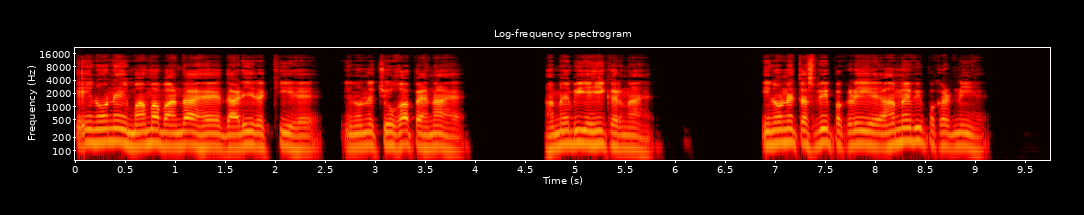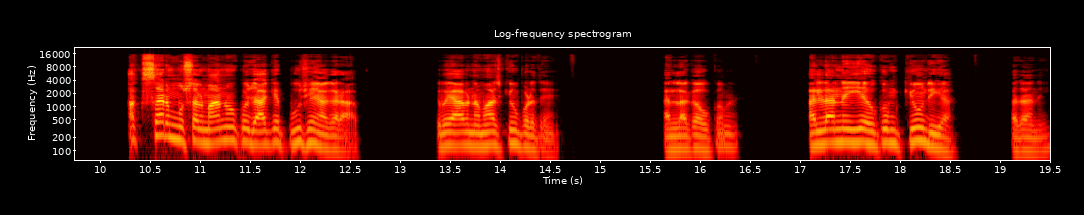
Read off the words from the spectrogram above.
کہ انہوں نے امامہ باندھا ہے، داڑھی رکھی ہے، انہوں نے چوغا پہنا ہے۔ ہمیں بھی یہی کرنا ہے۔ انہوں نے تصویر پکڑی ہے، ہمیں بھی پکڑنی ہے۔ اکثر مسلمانوں کو جا کے پوچھیں اگر آپ کہ بھائی آپ نماز کیوں پڑھتے ہیں؟ اللہ کا حکم ہے۔ اللہ نے یہ حکم کیوں دیا؟ پتا نہیں۔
